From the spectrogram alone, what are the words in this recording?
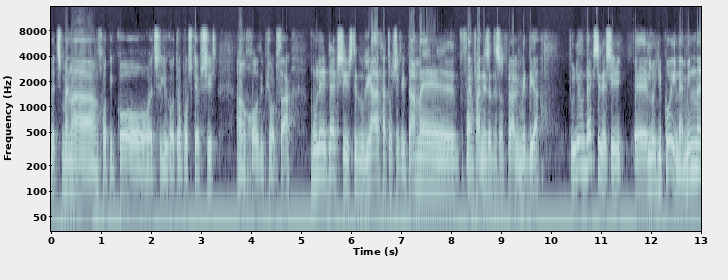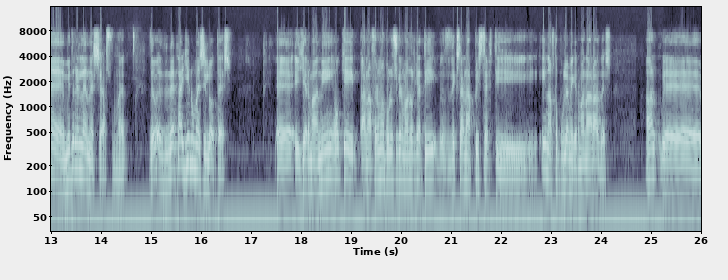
έτσι με ένα αγχωτικό έτσι λίγο τρόπο σκέψης αγχώδη πιο ορθά μου λέει εντάξει στη δουλειά θα το συζητάμε θα εμφανίζεται στα social media του λέω εντάξει ρε εσύ ε, λογικό είναι. Μην, μην τρελαίνεσαι ας πούμε. Δεν θα γίνουμε ζηλωτές ε, οι Γερμανοί, OK, okay, αναφέρομαι πολλούς τους Γερμανούς γιατί δείξαν απίστευτη, είναι αυτό που λέμε Γερμαναράδες. Αν, ε,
